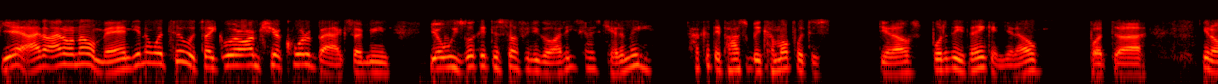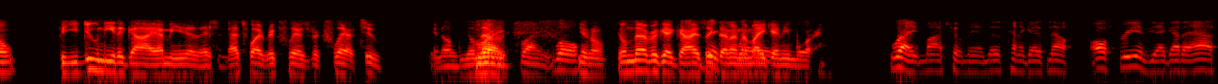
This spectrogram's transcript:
yeah I don't I don't know man you know what too it's like we're armchair quarterbacks I mean you always look at this stuff and you go, "Are these guys kidding me? How could they possibly come up with this? You know, what are they thinking? You know?" But uh, you know, but you do need a guy. I mean, listen, that's why Ric Flair's Ric Flair too. You know, you'll never, right, right. Well, you know, you'll never get guys like that on the mic anymore. Right, Macho Man, those kind of guys. Now, all three of you, I got to ask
